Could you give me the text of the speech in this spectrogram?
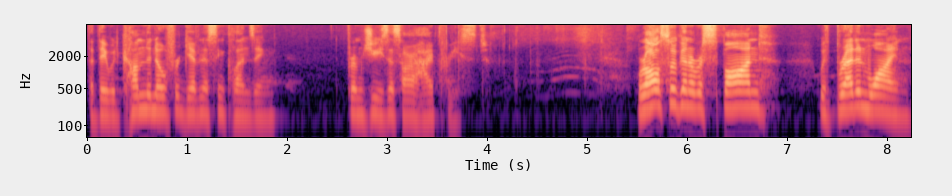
that they would come to know forgiveness and cleansing. from Jesus, our high priest. We're also going to respond with bread and wine,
